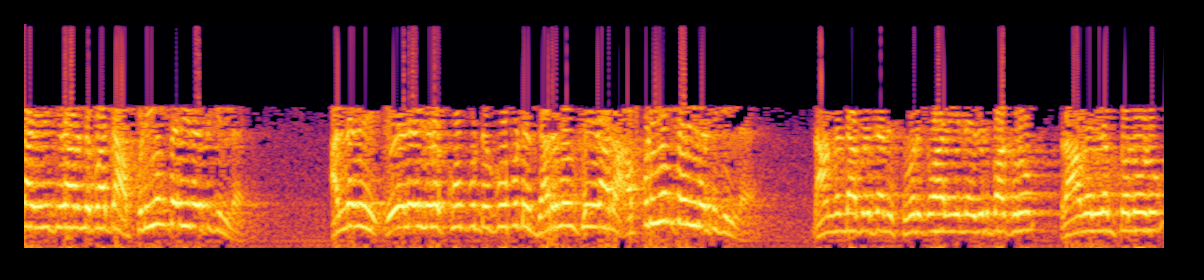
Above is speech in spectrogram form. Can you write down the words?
தான் இருக்கிறார்னு பார்த்தா அப்படியும் தெரியறதுக்கு இல்லை. அல்லது ஏழைகளை கூப்பிட்டு கூப்பிட்டு தர்மம் செய்யறாரு அப்படியும் தெரியறதுக்கு இல்லை. நாங்கள் அப்படித்தானே சுவர்க்கவாதி என்ன எதிர்பார்க்கிறோம்? ராவெல்லாம் சொல்லணும்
